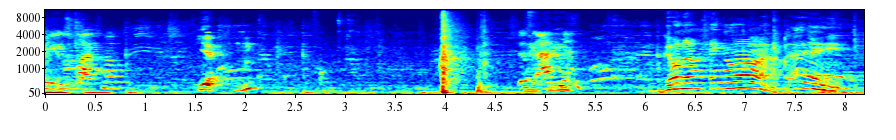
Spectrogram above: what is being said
we use black smoke. Yeah. hmm Just Thank add you. it in. I'm gonna hang on. Dang.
